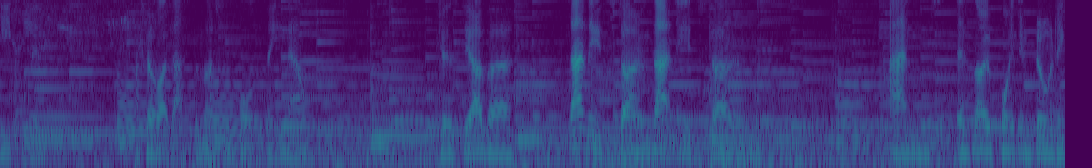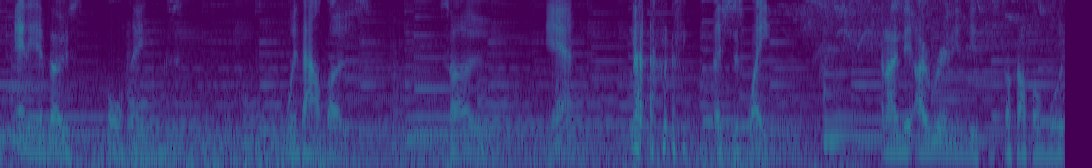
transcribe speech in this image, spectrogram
people in. I feel like that's the most important thing now. Because the other, that needs stone, that needs stone, and there's no point in building any of those four things without those. So, yeah. Let's just wait. And I need I really need to stock up on wood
